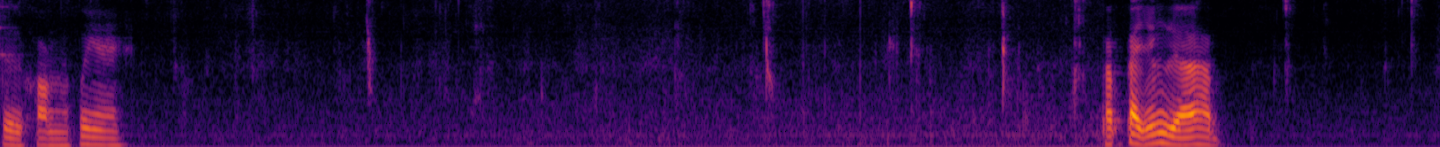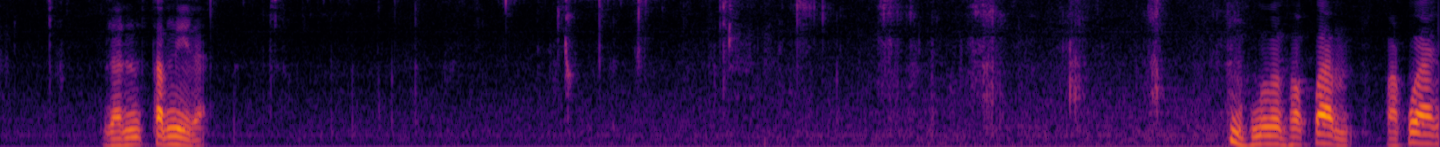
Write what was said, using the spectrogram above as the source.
สื่อของกับผู้ใหญ่ปักไก่ยังเหลือครับเหลือตำหนิแหละ มมันพักแว่นพักแว่น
